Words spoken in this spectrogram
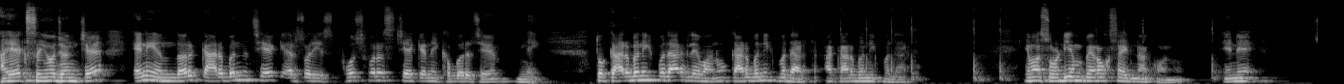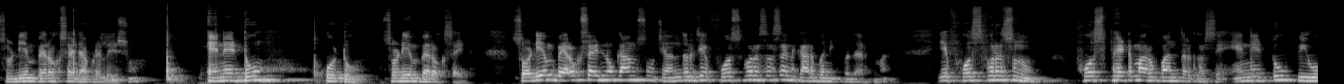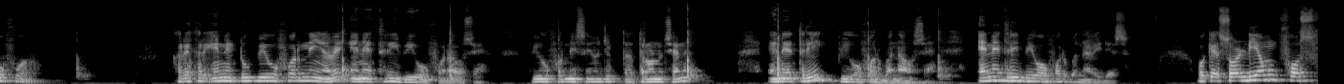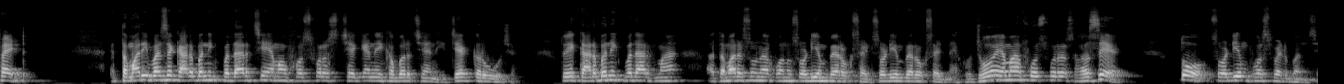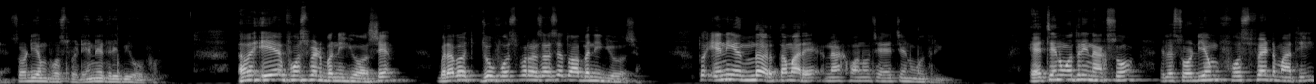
આ એક સંયોજન છે. એની અંદર કાર્બન છે કે સોરી ફોસ્ફરસ છે કે નહીં ખબર છે નહીં. તો કાર્બનિક પદાર્થ લેવાનો. કાર્બનિક પદાર્થ. આ કાર્બનિક પદાર્થ. એમાં સોડિયમ પેરોક્સાઇડ નાખવાનું. એને સોડિયમ પેરોક્સાઇડ આપણે લઈશું. એને two O two sodium peroxide sodium પેરોક્સાઇડનું કામ શું છે? અંદર જે ફોસ્ફરસ હશે ને કાર્બનિક પદાર્થમાં, એ ફોસ્ફરસનું ફોસ્ફેટમાં રૂપાંતર કરશે. એને ટુ પીઓ ફોર ખરેખર એને ટુ પીઓ ફોર નહીં આવે એને થ્રી પીઓ ફોર આવશે. પીઓ ફોરની સંયોજકતા ત્રણ છે ને? એને થ્રી પીઓ ફોર બનાવશે. એને થ્રી પીઓ ફોર બનાવી દેશે. ઓકે સોડિયમ ફોસ્ફેટ તમારી પાસે કાર્બનિક પદાર્થ છે, એમાં ફોસ્ફરસ છે કે નહીં ખબર છે નહીં. ચેક કરવું છે. તો એ કાર્બનિક પદાર્થમાં તમારે શું નાખવાનું? સોડિયમ પેરોક્સાઇડ સોડિયમ પેરોક્સાઇડ નાખો. જો એમાં ફોસ્ફરસ હશે, તો સોડિયમ ફોસ્ફેટ બનશે. સોડિયમ ફોસ્ફેટ એને થ્રી પીઓ ફોર હવે એ ફોસ્ફેટ બની ગયો હશે, બરાબર? જો ફોસ્ફરસ હશે, તો આ બની ગયો હશે. તો એની અંદર તમારે નાખવાનું છે એચએનઓ થ્રી એચએનઓ થ્રી નાખશો, એટલે સોડિયમ ફોસ્ફેટમાંથી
